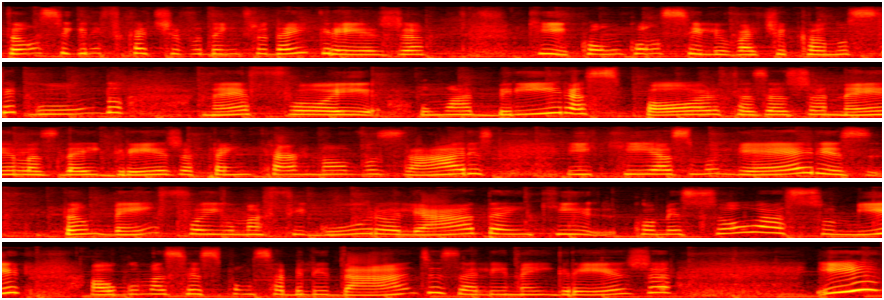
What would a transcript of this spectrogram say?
tão significativo dentro da igreja, que com o Concílio Vaticano II né, foi um abrir as portas, as janelas da igreja para entrar novos ares e que as mulheres também foi uma figura olhada em que começou a assumir algumas responsabilidades ali na igreja. E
